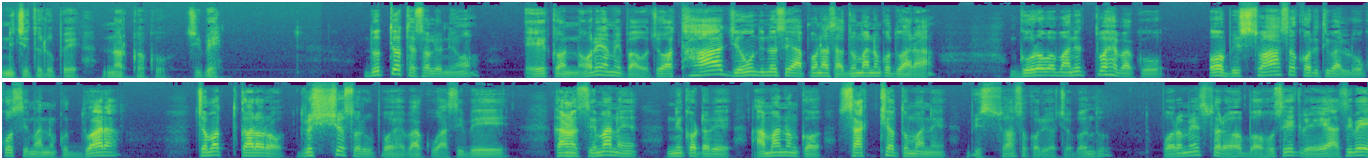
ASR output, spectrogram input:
ନିଶ୍ଚିତ ରୂପେ ନର୍କକୁ ଯିବେ। ଦ୍ୱିତୀୟ ଥେସଲନୀୟ ଏକ ନରେ ଆମେ ପାଉଛୁ ଅର୍ଥାତ୍ ଯେଉଁଦିନ ସେ ଆପଣା ସାଧୁମାନଙ୍କ ଦ୍ୱାରା ଗୌରବମାନିତ୍ୱ ହେବାକୁ ଓ ବିଶ୍ୱାସ କରିଥିବା ଲୋକ ସେମାନଙ୍କ ଦ୍ୱାରା ଚମତ୍କାରର ଦୃଶ୍ୟ ସ୍ୱରୂପ ହେବାକୁ ଆସିବେ। କାରଣ ସେମାନେ ନିକଟରେ ଆମମାନଙ୍କ ସାକ୍ଷ୍ୟ ତୁମାନେ ବିଶ୍ୱାସ କରିଅଛ ବନ୍ଧୁ। ପରମେଶ୍ୱର ବହୁ ଶୀଘ୍ର ଆସିବେ।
